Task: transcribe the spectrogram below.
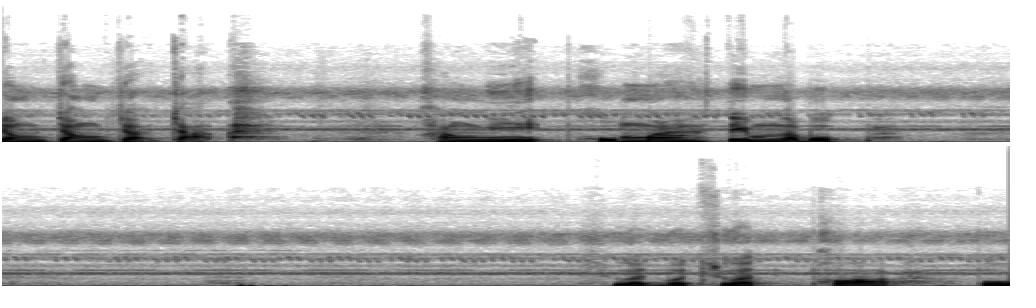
จังจังจะจะครั้งนี้ผมมาเต็มระบบ สวดบทสวดพ่อปู่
